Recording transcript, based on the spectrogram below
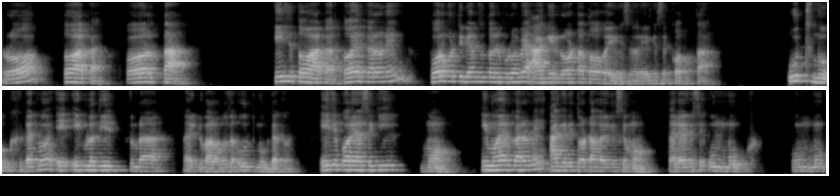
র, ত আকার, কর্তা। এই যে ত আকার, ত এর কারণে পরবর্তী ব্যঞ্জন ধ্বনির প্রভাবে আগের রটা ত হয়ে গেছে হয়ে গেছে কর্তা। উৎমুখ, দেখো এগুলা দিয়ে তোমরা একটু ভালো বোঝো, উৎমুখ, দেখো। এই যে পরে আছে কি? ম। এই ময়ের কারণে আগের তটা হয়ে গেছে ম। তাহলে হয়ে গেছে উম্মুখ। উম্মুখ।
